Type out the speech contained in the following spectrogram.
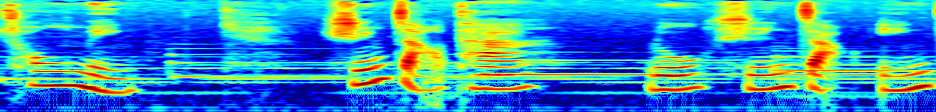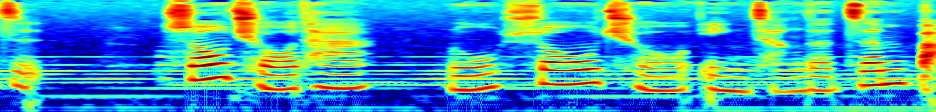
聪明，寻找他如寻找银子，搜求他如搜求隐藏的珍宝，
